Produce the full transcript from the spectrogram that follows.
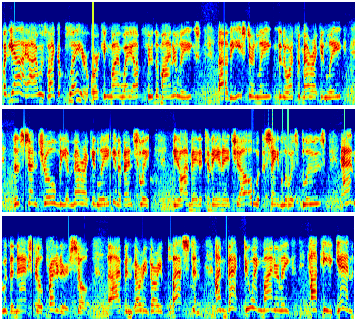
but yeah, I, I, was like a player working my way up through the minor leagues, uh, the Eastern League, the North American League, the Central, the American League, and eventually, you know, I made it to the NHL with the St. Louis Blues and with the Nashville Predators. So uh, I've been very very blessed and I'm back doing minor league hockey again.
